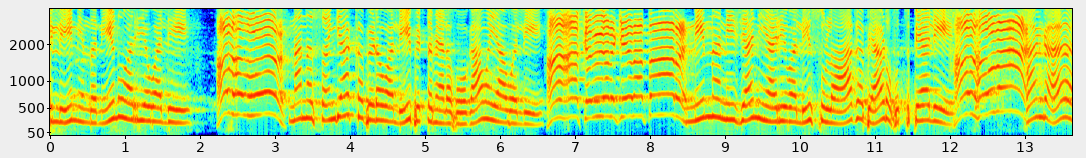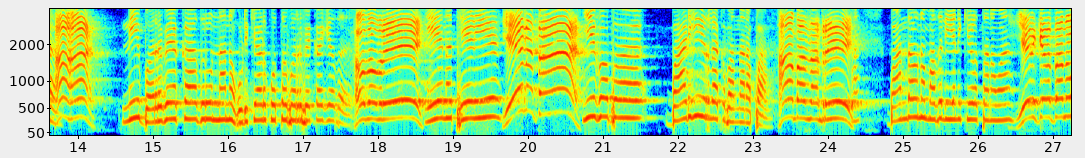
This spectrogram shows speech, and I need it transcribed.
ಇಲ್ಲಿ ನಿಂದ ನೀನು ಅರಿಯವಾಲಿ ಹೌದೌದು. ನನ್ನ ಸಂಗ್ಯಾಕ ಬಿಡವಲ್ಲಿ ಬಿಟ್ಟ ಮೇಲೆ ಹೋಗಾವ ಯಾವಲ್ಲಿ? ಹಾ ನಿನ್ನ ನಿಜ ನೀ ಅರಿವಲ್ಲಿ ಸುಳ್ಳು ಆಗ ಬ್ಯಾಡ ಹುಚ್ಚಪ್ಯಾಲಿ. ಹೌದ್ ಹೌದಾ ಹಂಗ? ಹಾ ಹಾ. ನೀ ಬರ್ಬೇಕಾದ್ರೂ ನನ್ನ ಹುಡುಕ್ಯಾಡ್ಕೋತ ಬರ್ಬೇಕಾಗ್ಯದ? ಹೌದೌದ್ರಿ. ಏನತ್ ಹೇಳಿ? ಏನತ್ತ ಈಗೊಬ್ಬ ಬಾಡಿಗೆ ಇರ್ಲಕ್ಕ ಬಂದನಪ್ಪ. ಹಾ ಬಂದಾನ್ರಿ. ಬಂದವನ ಮೊದಲು ಏನು ಕೇಳ್ತಾನವ? ಏನ್ ಕೇಳ್ತಾನು?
